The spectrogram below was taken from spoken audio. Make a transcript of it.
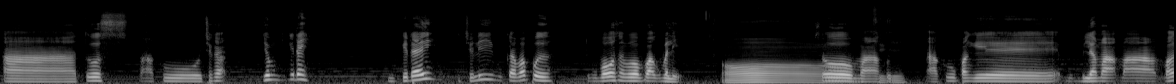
uh, Terus mak aku cakap Jom pergi kedai. Pergi kedai Actually bukan apa-apa. Tunggu bawah sampai bapak aku balik Oh. So, mak aku- okay. Aku panggil Bila mak, mak apa,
